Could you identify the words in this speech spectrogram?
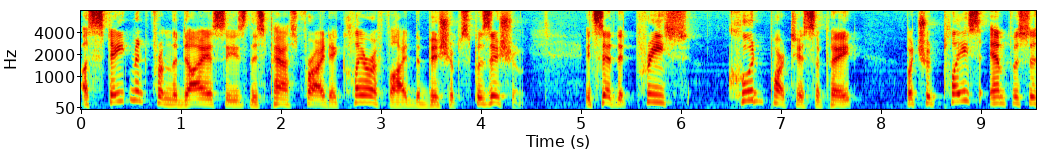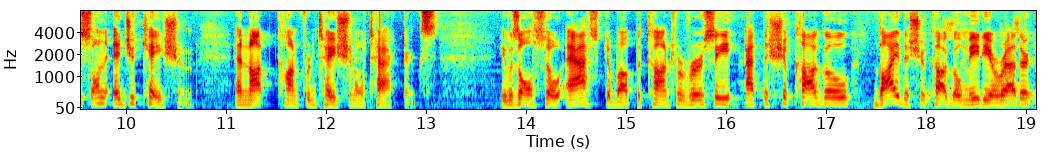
A statement from the diocese this past Friday clarified the bishop's position. It said that priests could participate, but should place emphasis on education and not confrontational tactics. He was also asked about the controversy at the Chicago, by the Chicago yes, media rather,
